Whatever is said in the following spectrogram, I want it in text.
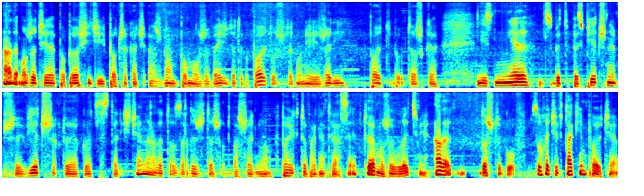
ale możecie poprosić i poczekać, aż Wam pomoże wejść do tego portu, szczególnie jeżeli port był troszkę jest niezbyt bezpieczny przy wietrze, który akurat staliście, no ale to zależy też od waszego projektowania trasy, która może ulec zmianie. Ale do szczegółów. Słuchajcie, w takim porcie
